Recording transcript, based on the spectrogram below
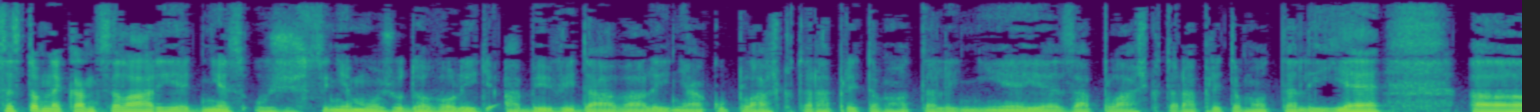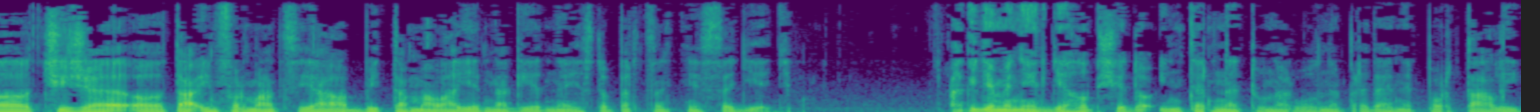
Cestovné kancelárie dnes už si nemôžu dovoliť, aby vydávali nejakú pláž, ktorá pri tom hoteli nie je, za pláž, ktorá pri tom hoteli je. Čiže tá informácia by tam mala jednak jednej 100% sedieť. Ak ideme niekde hlbšie do internetu na rôzne predajné portály,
